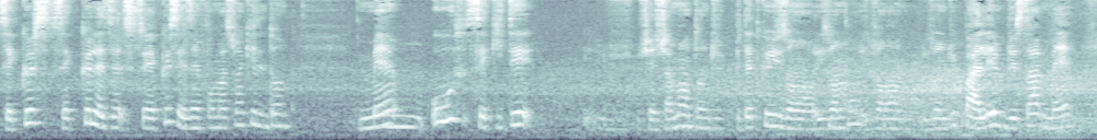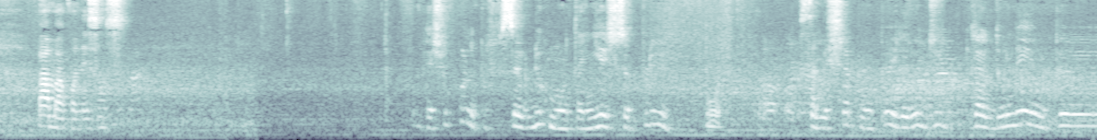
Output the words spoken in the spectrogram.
c'est que, que, les, que ces informations qu'ils donnent. Mais mm. où c'est quitté, j'ai jamais entendu. Peut-être qu'ils ont, ils ont, ils ont, ils ont dû parler de ça, mais pas à ma connaissance. je crois le professeur Luc Montagnier, je ne sais plus. Ça m'échappe un peu. Il aurait dû il a donné un peu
